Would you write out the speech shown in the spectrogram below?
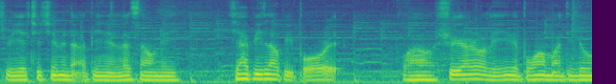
ရွှေရဲ့ချစ်ချင်းမြတ်အပြင်နဲ့လက်ဆောင်တွေရပြီးလောက်ပြီပေါ့တဲ့။ Wow ရွှေရတော့လေတဲ့ဘဝမှာဒီလို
